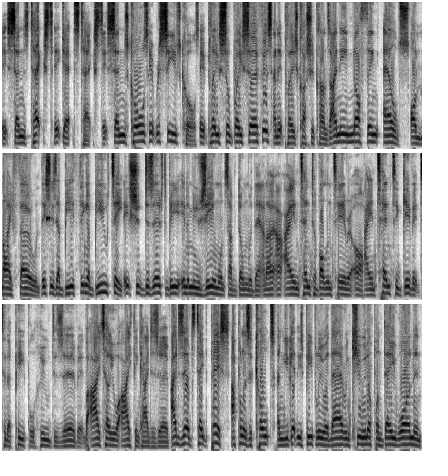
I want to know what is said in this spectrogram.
it sends text, it gets text, it sends calls, it receives calls, it plays Subway Surfers, and it plays Clash of Clans. I need nothing else on my phone. This is a thing of beauty. It should deserves to be in a museum once I've done with it, and I, I, I intend to volunteer it off. I intend to give it to the people who deserve it. But I tell you what I think I deserve. I deserve to take the piss. Apple is a cult, and you get these people who are there and queuing up on day one and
